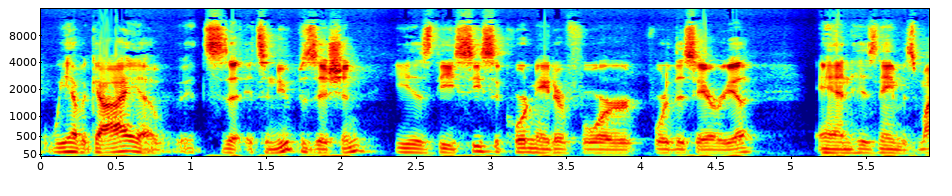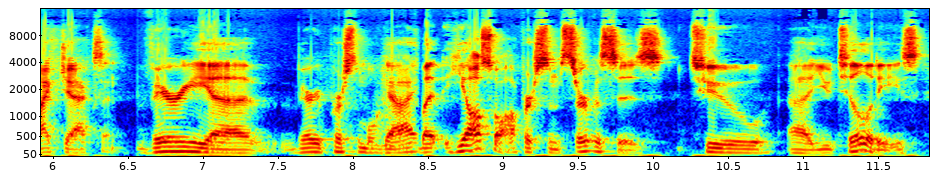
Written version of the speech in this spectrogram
We have a guy. Uh, it's a, it's a new position. He is the CISA coordinator for for this area, and his name is Mike Jackson. Very uh, very personable guy, but he also offers some services to uh, utilities.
